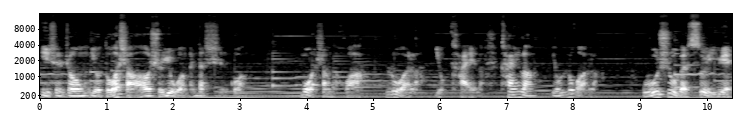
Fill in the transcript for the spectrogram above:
一生中有多少属于我们的时光？陌上的花落了又开了，开了又落了，无数个岁月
